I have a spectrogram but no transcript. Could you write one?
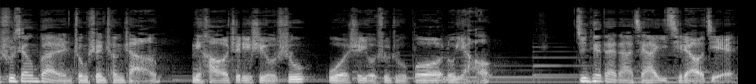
书相伴，终身成长。你好，这里是有书，我是有书主播路遥。今天带大家一起了解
